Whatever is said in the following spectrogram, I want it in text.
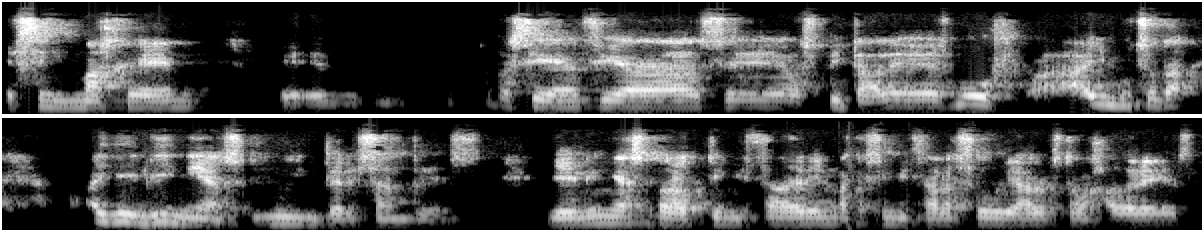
esa imagen, eh, residencias, eh, hospitales, uff, hay mucho, hay líneas muy interesantes. Y hay líneas para optimizar y maximizar la seguridad de los trabajadores,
